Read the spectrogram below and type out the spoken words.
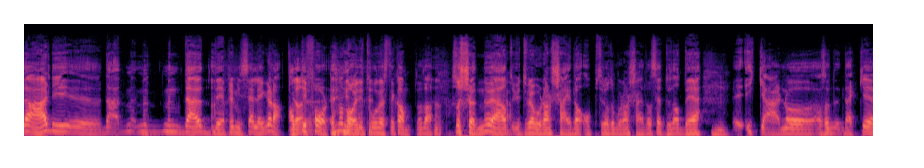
det er de det er, men, men- men det er jo det premisset jeg legger, da. At de får til noe nå i de to neste kampene. da. Så skjønner jo jeg at ut fra hvordan Skeid har opptrådt og hvordan Skeid har sett ut, at det ikke er noe altså det er ikke,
